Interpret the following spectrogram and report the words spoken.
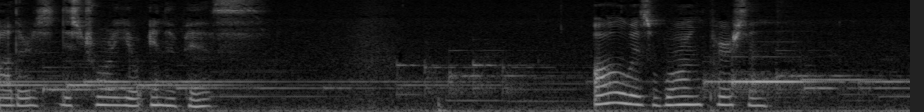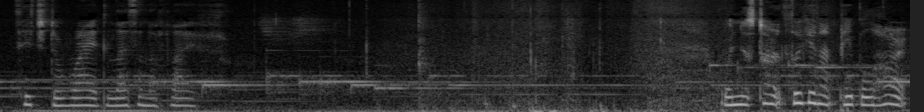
others destroy your inner peace. Always wrong person teach the right lesson of life. When you start looking at people's heart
